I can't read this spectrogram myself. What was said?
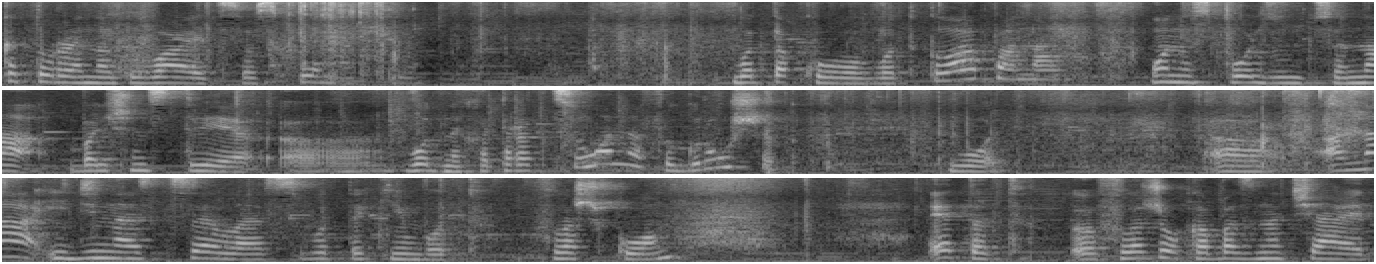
которая надувается с помощью вот такого вот клапана. Он используется на большинстве э, водных аттракционов, игрушек. Вот. Э, она единое целое с вот таким вот флажком. Этот э, флажок обозначает,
